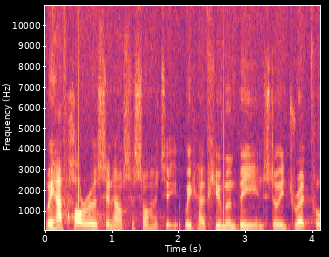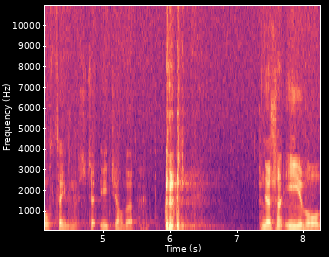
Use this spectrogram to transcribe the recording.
We have horrors in our society. We have human beings doing dreadful things to each other. There's an evil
